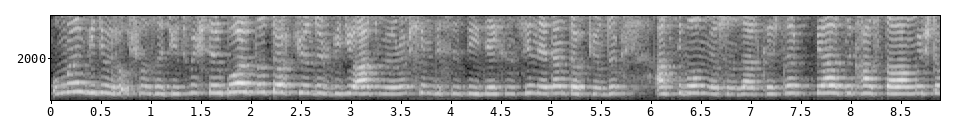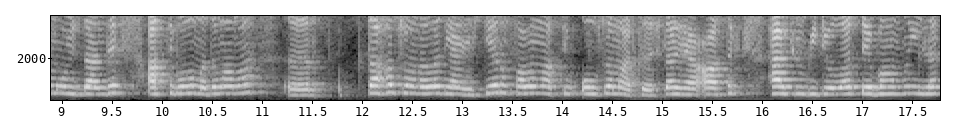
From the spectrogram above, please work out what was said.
Umarım video hoşunuza gitmiştir. Bu arada 4 gündür video atmıyorum. Şimdi siz diyeceksiniz ki neden 4 gündür aktif olmuyorsunuz arkadaşlar. Birazcık hastalanmıştım o yüzden de aktif olamadım ama e, daha sonralar yani yarın falan aktif olacağım arkadaşlar. Yani artık her gün videolar devamıyla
